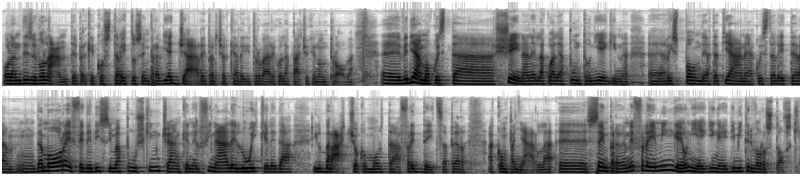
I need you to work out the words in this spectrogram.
olandese volante perché è costretto sempre a viaggiare per cercare di trovare quella pace che non trova. Eh, vediamo questa scena nella quale appunto Nieghin eh, risponde a Tatiana e a questa lettera mm, d'amore e fedelissima Pushkin c'è anche nel finale lui che le dà il braccio con molta freddezza per accompagnarla. Eh, sempre René Fleming e Onieghin e Dmitry Vorostovsky.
